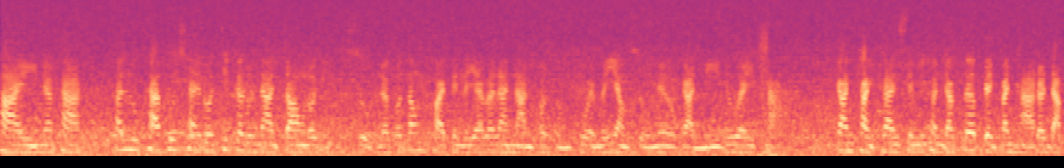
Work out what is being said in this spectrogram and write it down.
ภัยนะคะท่านลูกค้าผู้ใช้รถที่กรุณาจองรถ Isuzu แล้วก็ต้องคอยเป็นระยะเวลานานพอสมควรไม่อย่างสูงในโอกาสนี้ด้วยค่ะ การขาดแคลนเซมิคอนดักเตอร์เป็นปัญหาระดับ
